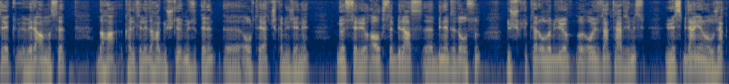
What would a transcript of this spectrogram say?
direkt veri alması daha kaliteli, daha güçlü müziklerin e, ortaya çıkabileceğini gösteriyor. AUX'ta biraz e, bir nebze de olsun düşüklükler olabiliyor. O, o yüzden tercihimiz USB'den yana olacak.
